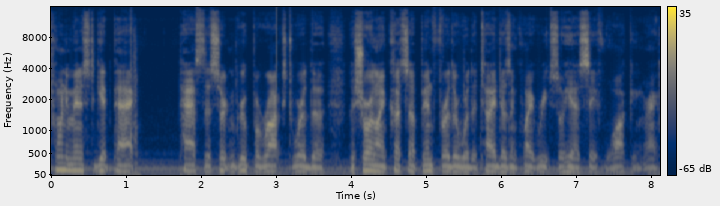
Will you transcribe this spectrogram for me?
20 minutes to get past this certain group of rocks to where the, the shoreline cuts up in further where the tide doesn't quite reach so he has safe walking, right?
